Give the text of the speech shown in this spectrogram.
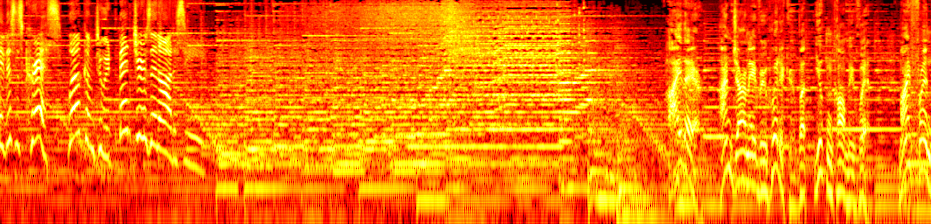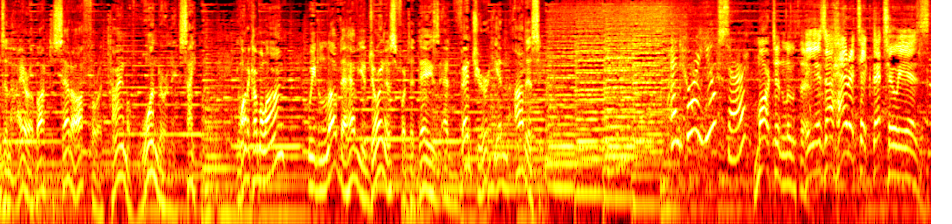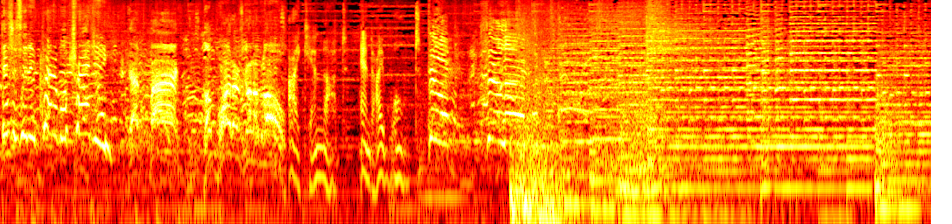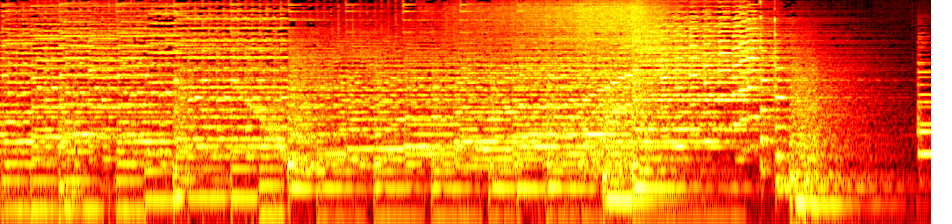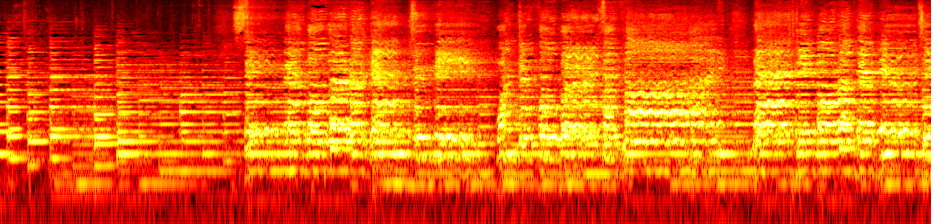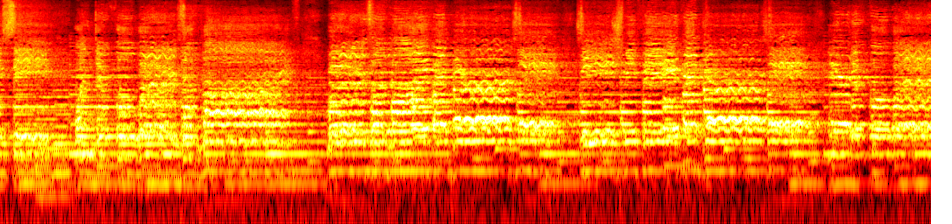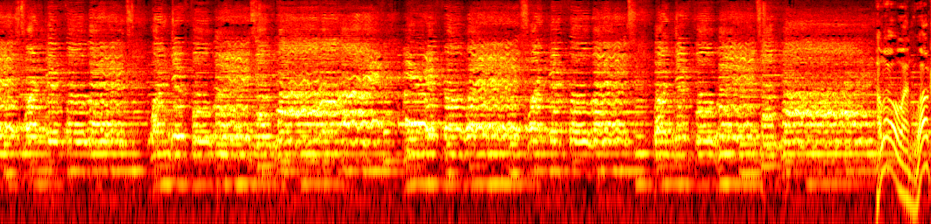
Hi, this is Chris. Welcome to Adventures in Odyssey. Hi there. I'm John Avery Whitaker, but you can call me Whit. My friends and I are about to set off for a time of wonder and excitement. You want to come along? We'd love to have you join us for today's adventure in Odyssey. And who are you, sir? Martin Luther. He is a heretic, that's who he is. This is an incredible tragedy. Get back! The water's gonna blow! I cannot, and I won't. Philip! Philip!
